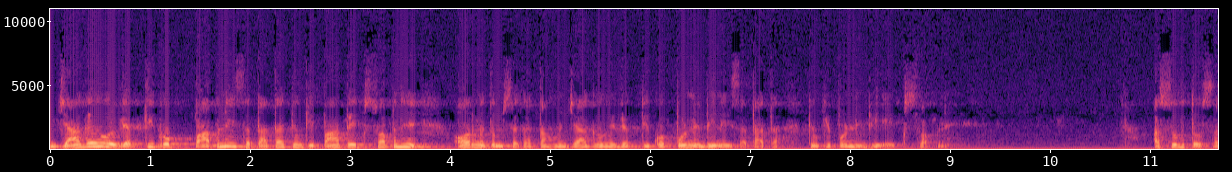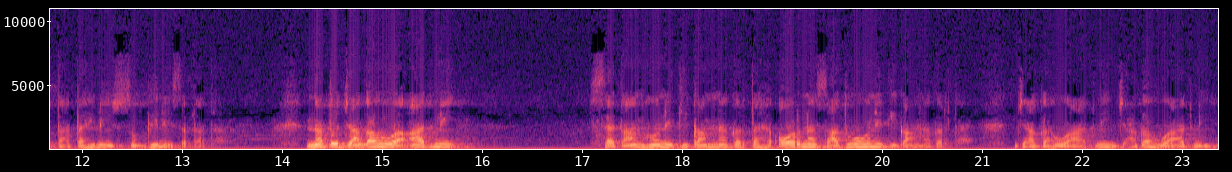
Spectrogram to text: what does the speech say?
जागे हुए व्यक्ति को पाप नहीं सताता, क्योंकि पाप एक स्वप्न है। और मैं तुमसे कहता हूँ, जागे हुए व्यक्ति को पुण्य भी नहीं सताता, क्योंकि पुण्य भी एक स्वप्न है। अशुभ तो सताता ही नहीं शुभ भी नहीं सताता। न तो जागा हुआ आदमी शैतान होने की कामना करता है और न साधु होने की कामना करता है। जागा हुआ आदमी, जागा हुआ आदमी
